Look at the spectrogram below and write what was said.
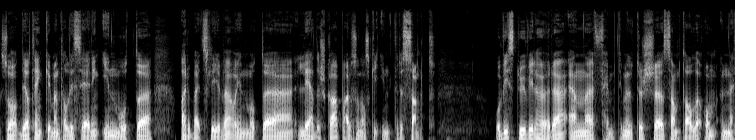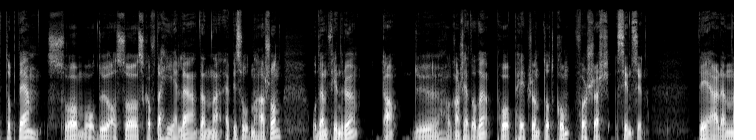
Så det å tenke mentalisering inn mot eh, arbeidslivet og inn mot eh, lederskap er også ganske interessant. Og hvis du vil høre en 50 minutters eh, samtale om nettopp det, så må du altså skaffe deg hele denne episoden her sånn, og den finner du, ja, du har kanskje gjetta det, på patron.com for sinnssyn. Det er den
